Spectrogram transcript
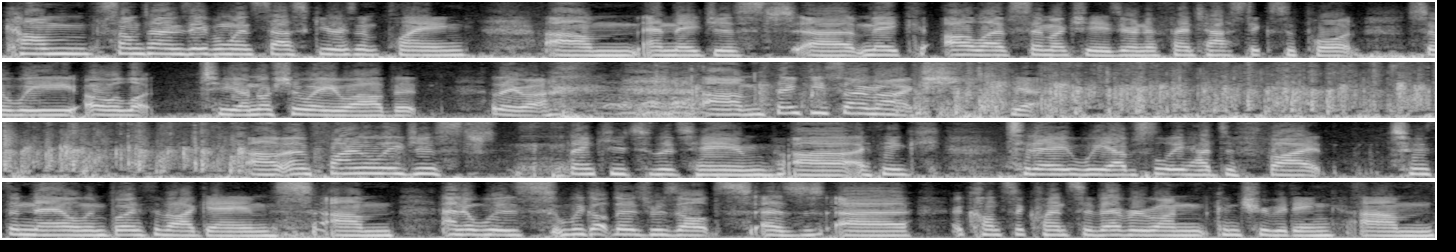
come sometimes even when Saskia isn't playing, um, and they just uh, make our lives so much easier and a fantastic support. So we owe a lot to you. I'm not sure where you are, but there you are. um, thank you so much. Yeah. Um, and finally, just thank you to the team. Uh, I think today we absolutely had to fight tooth and nail in both of our games, um, and it was we got those results as uh, a consequence of everyone contributing, um,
